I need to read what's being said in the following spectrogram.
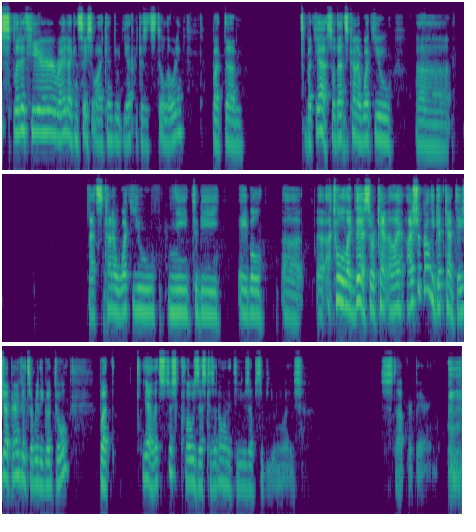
split it here right? I can say so well, I can't do it yet because it's still loading. But um but yeah so that's kind of what you uh that's kind of what you need to be able uh a tool like this or can I, I should probably get Camtasia. Apparently it's a really good tool. But yeah let's just close this because I don't want it to use up CPU anyways. Stop preparing.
